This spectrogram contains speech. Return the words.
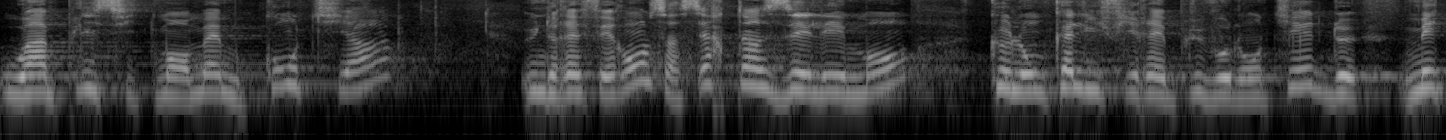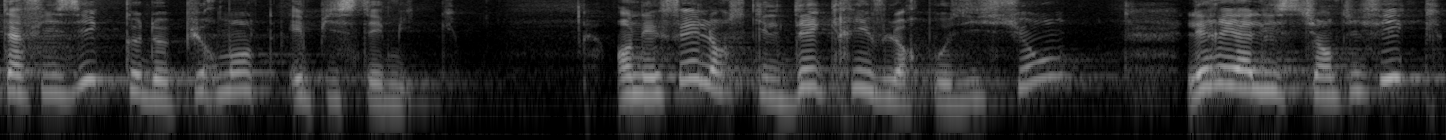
ou implicitement même contient une référence à certains éléments que l'on qualifierait plus volontiers de métaphysiques que de purement épistémiques. En effet, lorsqu'ils décrivent leur position, les réalistes scientifiques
